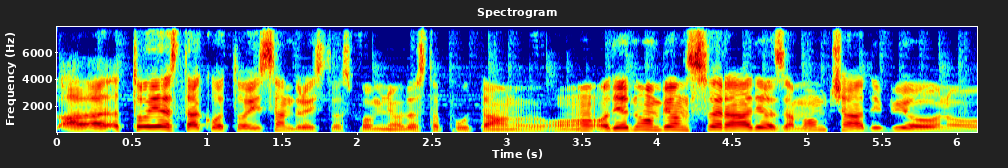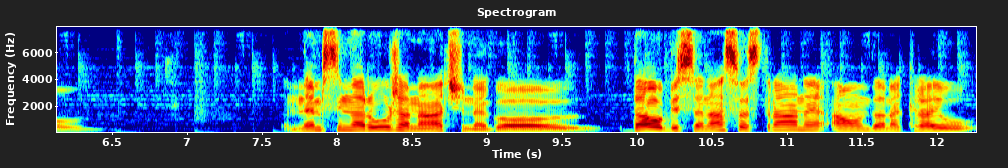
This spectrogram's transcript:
a, to jest tako, to i Sandro isto spominjao dosta puta, ono, odjednom bi on sve radio za momčad i bio ono, ne mislim na ružan način, nego dao bi se na sve strane, a onda na kraju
